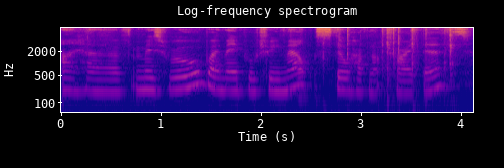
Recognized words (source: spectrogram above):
I have Ms. Rule by Maple Tree Melt, still have not tried this.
